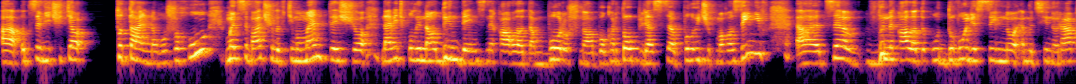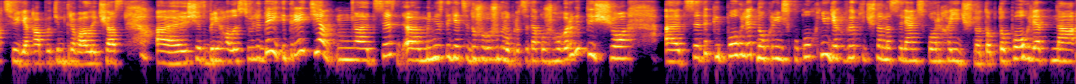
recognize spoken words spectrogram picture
а, оце відчуття тотального жаху. Ми це бачили в ті моменти, що навіть коли на один день зникало там борошно або картопля з поличок магазинів, е, це виникало таку доволі сильну емоційну реакцію, яка потім тривалий час е, ще зберігалася у людей. І третє, це е, мені здається дуже важливо про це також говорити. Що це такий погляд на українську кухню, як виключно на селянську архаїчну, тобто погляд на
